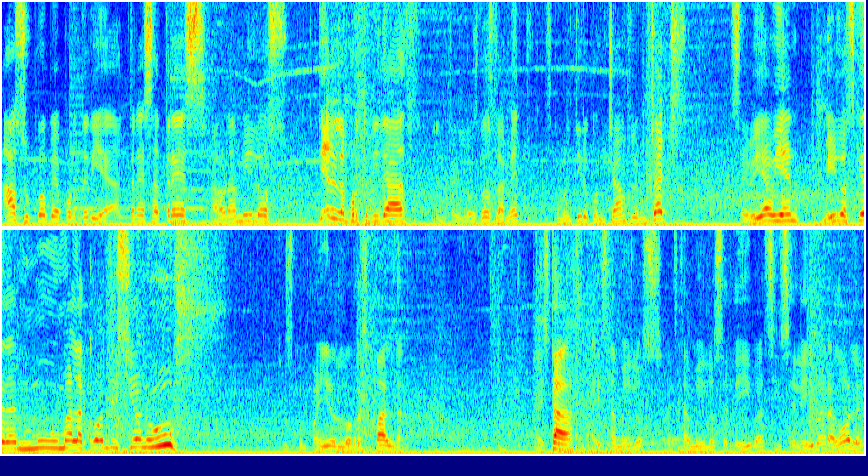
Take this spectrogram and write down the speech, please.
a su propia portería. 3 a 3. Ahora Milos tiene la oportunidad. Entre los dos la mete. Es como el tiro con chanfle, muchachos. Se veía bien. Milos queda en muy mala condición. Uf. Sus compañeros lo respaldan. Ahí está. Ahí está Milos. Ahí está Milos. Se le iba. Si se le iba era gol, eh.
